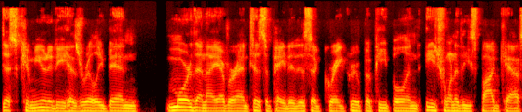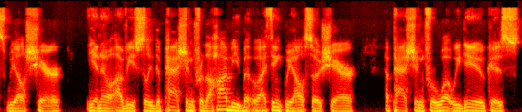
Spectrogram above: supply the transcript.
this community has really been more than I ever anticipated. It's a great group of people, and each one of these podcasts, we all share, you know, obviously the passion for the hobby, but I think we also share a passion for what we do because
